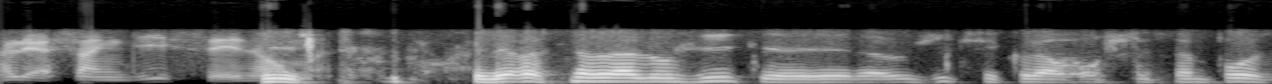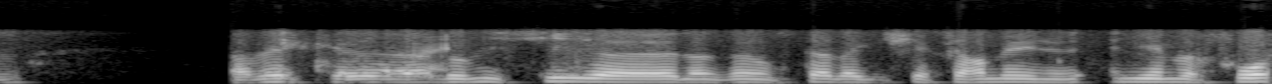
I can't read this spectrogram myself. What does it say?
elle est à 5-10, c'est énorme. C'est de rester dans la logique, et la logique, c'est que la Rochelle s'impose avec euh, à domicile euh, dans un stade à guichet fermé une énième fois.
